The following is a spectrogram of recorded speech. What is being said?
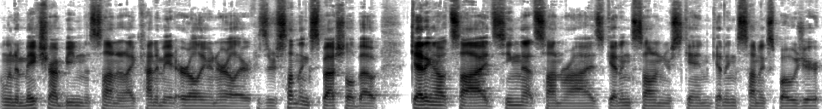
I'm going to make sure I'm beating the sun, and I kind of made earlier and earlier because there's something special about getting outside, seeing that sunrise, getting sun on your skin, getting sun exposure.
